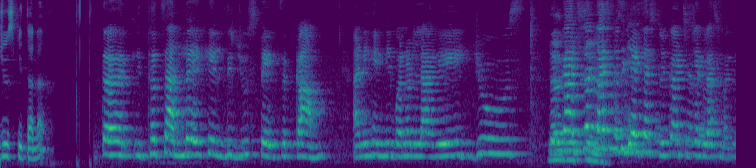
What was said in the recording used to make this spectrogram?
ज्यूस पिताना. तर इथं चाललंय हेल्दी ज्यूस प्यायचं काम. आणि ह्यांनी बनवलेलं आहे ज्यूस. तर काचेच्या ग्लासमध्ये घ्यायचा असतोय काचेच्या ग्लासमध्ये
